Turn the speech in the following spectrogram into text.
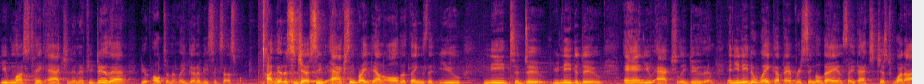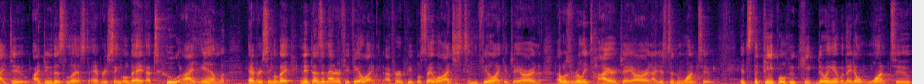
You must take action and if you do that you're ultimately going to be successful. I'm going to suggest that you actually write down all the things that you need to do. You need to do and you actually do them. And you need to wake up every single day and say that's just what I do. I do this list every single day. That's who I am every single day. And it doesn't matter if you feel like it. I've heard people say well I just didn't feel like it JR and I was really tired JR and I just didn't want to. It's the people who keep doing it when they don't want to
